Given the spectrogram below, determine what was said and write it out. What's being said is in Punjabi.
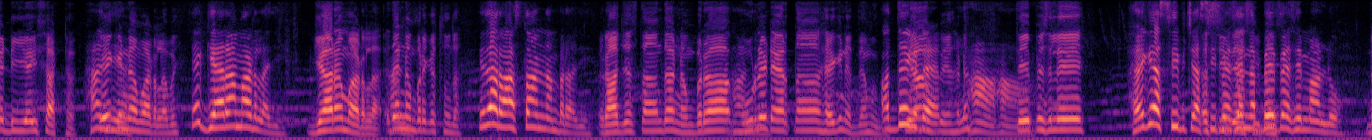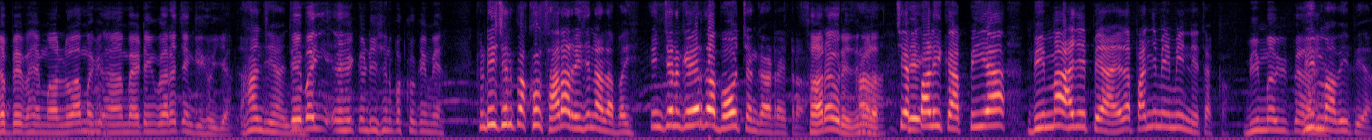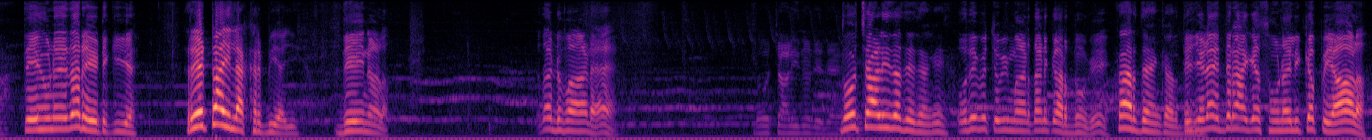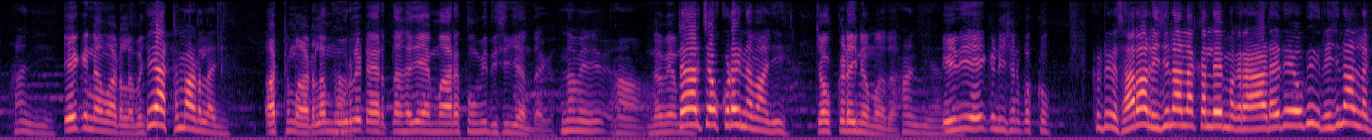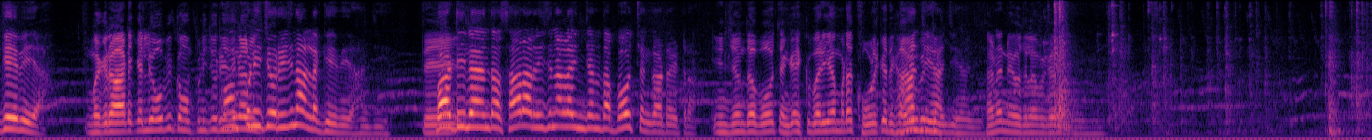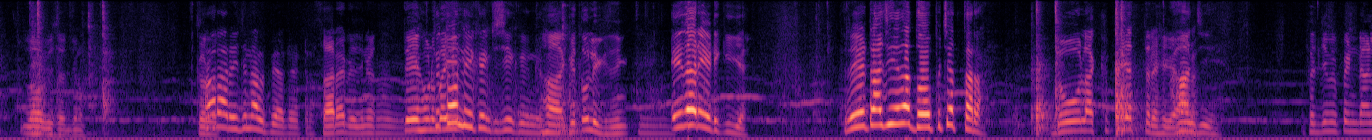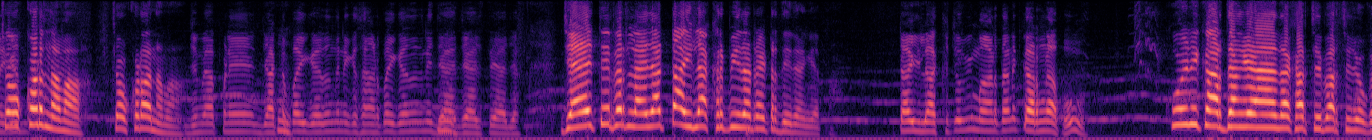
ਆਈ 60 ਹਾਂਜੀ, ਇਹ ਕਿੰਨਾ ਮਾਡਲ ਆ ਬਈ? ਇਹ 11 ਮਾਡਲ ਆ ਜੀ। 11 ਮਾਡਲ ਆ। ਇਹਦਾ ਨੰਬਰ ਕਿੱਥੋਂ ਦਾ? ਇਹਦਾ ਰਾਜਸਥਾਨ ਨੰਬਰ ਆ ਜੀ। ਰਾਜਸਥਾਨ ਦਾ ਨੰਬਰ ਆ। ਮੂਰਲੇ ਟਾਇਰ ਤਾਂ ਹੈਗੇ ਨੇ ਅੱਧੇ ਮੁੱਕ ਅੱਧੇ ਕੁ ਟਾਇਰ, ਹਾਂ, ਹਾਂ। ਤੇ ਪਿਛਲੇ ਹੈਗੇ 80 85 ਪੈਸੇ 85 90 ਪੈਸੇ। ਮੰਨ ਲਓ। 90 ਪੈਸੇ ਮੰਨ ਲਓ। ਆ ਮੈਟਿੰਗ ਵਗੈਰਾ ਚੰਗੀ ਹੋਈ ਆ। ਹਾਂਜੀ ਹਾਂਜੀ। ਤੇ ਬਾਈ ਇਹ ਕੰਡੀਸ਼ਨ ਪੱਖੋਂ ਕਿਵੇਂ ਆ? ਕੰਡੀਸ਼ਨ ਪੱਖੋਂ ਸਾਰਾ ਓਰੀਜਨਲ ਆ ਬਾਈ। ਇੰਜਨ ਗੇਅਰ ਦਾ ਬਹੁਤ ਚੰਗਾ ਟਰੈਕਟਰ ਆ। ਸਾਰਾ ਓਰੀਜਨਲ ਆ। ਚਿੱਪ ਵਾਲੀ ਕਾਪੀ ਆ। ਬੀਮਾ ਹਜੇ ਪਿਆ ਇਹਦਾ 5ਵੇਂ ਮਹੀਨੇ ਤੱਕ। ਬੀਮਾ ਵੀ ਪਿਆ। ਬੀਮਾ ਵੀ ਪਿਆ। ਤੇ ਹੁਣ ਇਹਦਾ ਰੇਟ ਕੀ ਹੈ ਰੇਟ 2.5 ਲੱਖ ਰੁਪਿਆ ਜੀ। ਦੇ ਨਾਲ ਇਹਦਾ ਡਿਮਾਂਡ ਹੈ। 240 ਦਾ ਦੇ ਦਾਂਗੇ ਉਹਦੇ ਵਿੱਚੋਂ ਵੀ ਮਾਨਤਾਨ ਕਰ ਦੋਗੇ। ਕਰ ਦਿਆਂ ਕਰ ਤੇ ਦਿਆਂ ਜਿਹੜਾ ਇੱਧਰ ਆ ਗਿਆ ਸੋਨਾਲੀਕਾ 50 ਵਾਲਾ ਹਾਂਜੀ। ਇਹ ਕਿੰਨਾ ਮਾਡਲ ਆ ਬਈ? ਇਹ 8 ਮਾਡਲ ਆ ਜੀ। 8 ਮਾਡਲ ਆ ਮੂਰਲੇ ਟਾਇਰ ਤਾਂ ਹਜੇ ਐਮਆਰਐਫ ਵੀ ਦਿਸੀ ਜਾਂਦਾ ਹੈਗਾ। ਨਵੇਂ ਹਾਂ। ਨਵੇਂ ਟਾਇਰ ਚੌਕੜਾ ਹੀ ਨਵਾਂ ਜੀ। ਚੌਕੜਾ ਹੀ ਨਵਾਂ ਦਾ। ਹਾਂਜੀ ਹਾਂਜੀ। ਇਹਦੀ ਇਹ ਕੰਡੀਸ਼ਨ ਪੱਖੋਂ। ਕਿਉਂਕਿ ਸਾਰਾ ਓਰੀਜਨਲ ਆ ਕੱਲੇ ਮਗਰਾੜ ਇਹਦੇ ਉਹ ਵੀ ਓਰੀਜਨਲ ਲੱਗੇ ਵੇ ਆ। ਮਗਰਾਟ ਕੱਲੇ ਉਹ ਵੀ ਕੰਪਨੀ ਚ ਓਰੀਜਨਲ ਕੰਪਨੀ ਚ ਓਰੀਜਨਲ ਲੱਗੇ ਵੇ ਆ ਹਾਂਜੀ। ਤੇ ਬਾਡੀ ਲਾਈਨ ਦਾ ਸਾਰਾ ਓਰੀਜਨਲ ਇੰਜਨ ਦਾ ਬਹੁਤ ਚੰਗਾ ਟਰੈਕਟਰ ਆ। ਇੰਜਨ ਦਾ ਬਹੁਤ ਚੰਗਾ। ਇੱਕ ਵਾਰੀ ਆ ਮੜਾ ਖੋਲ ਕੇ ਦਿਖਾਓ ਹਾਂਜੀ ਹਾਂਜੀ ਹਾਂਜੀ। ਹਨਾ ਨਿਊਜ਼ਲੈਂਡ ਵਗੈਰਾ? ਲੋ ਵੀ ਸੱਜਣੋ। ਕਰੋ। ਸਾਰਾ ਓਰੀਜਨਲ ਪਿਆ ਟਰੈਕਟਰ। ਸਾਰਾ ਓਰੀਜਨਲ ਤੇ ਹੁਣ ਕਿਤੋਂ ਬਾਈ ਲੀਕਿੰਗ ਸ਼ੀਕਿੰਗ ਨਹੀਂ। ਹਾਂ ਕਿਤੋਂ ਲਿਖ ਸਿੰਘ ਇਹਦਾ ਰੇਟ ਕੀ ਹੈ ਰੇਟ ਆ ਜੀ ਇਹਦਾ 275 2 ਲੱਖ 75 ਹਜ਼ਾਰ। ਹਾਂਜੀ। ਫਿਰ ਜਿਵੇਂ ਪਿੰਡਾਂ ਵਾਲੇ ਚੌਕੜ ਨਵਾਂ ਚੌਕੜਾ ਨਵਾਂ। ਜਿਵੇਂ ਆਪਣੇ ਜੱਟ ਭਾਈ ਕਹਿ ਦਿੰਦੇ ਨੇ ਕਿਸਾਨ ਭਾਈ ਕਹਿ ਦਿੰਦੇ ਨੇ ਜਾਇਜ਼ ਜਾਇਜ਼ ਤੇ ਆ ਜਾ। ਜਾਇਜ਼ ਤੇ ਫਿਰ ਲੈ ਜਾ 2.5 ਲੱਖ ਰੁਪਏ ਦਾ ਟਰੈਕਟਰ ਦੇ ਦਾਂਗੇ ਆਪਾਂ। 2.5 ਲੱਖ ਚੋਂ ਵੀ ਮਾਨਤਾਨ ਕਰਨਾ ਪਊ। ਕੋਈ ਨਹੀਂ ਕਰ ਦਾਂਗੇ ਐਂ ਦਾ ਖਰਚੇ ਵਰਚੇ ਜੋਗਾ।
